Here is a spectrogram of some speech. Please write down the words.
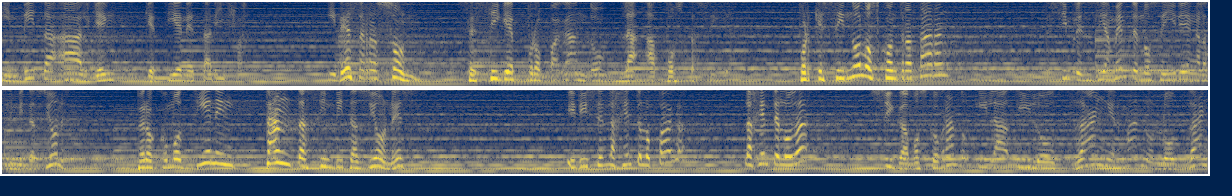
invita a alguien que tiene tarifa. Y de esa razón se sigue propagando la apostasía. Porque si no los contrataran, simple y sencillamente no se irían a las invitaciones. Pero como tienen tantas invitaciones, y dicen, la gente lo paga, la gente lo da, sigamos cobrando. Y, la, y lo dan, hermano, lo dan.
